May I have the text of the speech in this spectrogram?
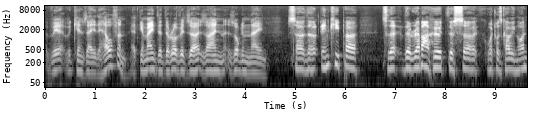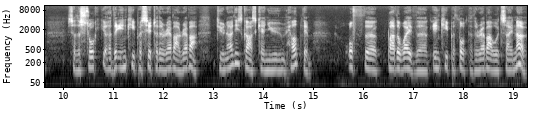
wer, wer kann sie helfen? Er hat gemeint, dass der Rov wird sein, sagen nein. So the innkeeper, so the, the rabbi heard this, uh, what was going on. So the store, uh, the innkeeper said to the rabbi, Rabbi, do you know these guys? Can you help them? Off the, by the way, the innkeeper thought that the rabbi would say no.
